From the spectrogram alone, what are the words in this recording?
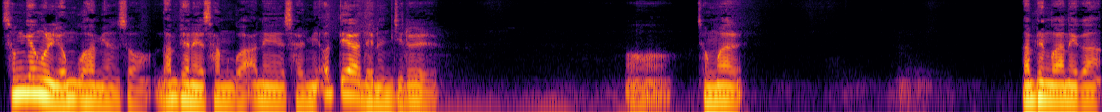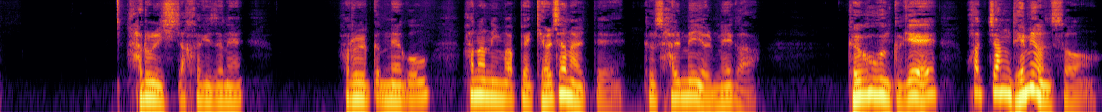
성경을 연구하면서 남편의 삶과 아내의 삶이 어때야 되는지를 어 정말 남편과 아내가 하루를 시작하기 전에 하루를 끝내고 하나님 앞에 결산할 때 그 삶의 열매가 결국은 그게 확장되면서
